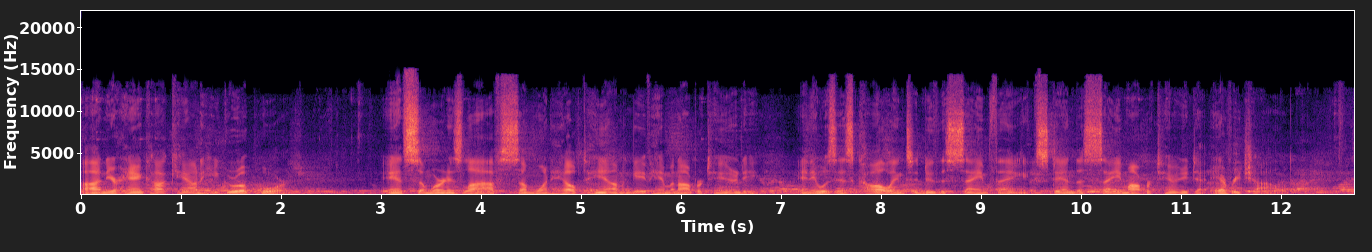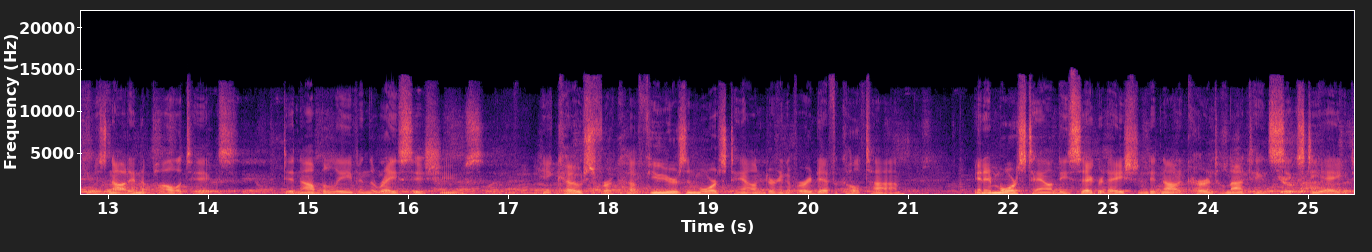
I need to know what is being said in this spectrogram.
uh, near Hancock County. He grew up poor. And somewhere in his life, someone helped him and gave him an opportunity. And it was his calling to do the same thing, extend the same opportunity to every child. He was not into politics, did not believe in the race issues. He coached for a few years in Morristown during a very difficult time. And in Morristown, desegregation did not occur until 1968.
